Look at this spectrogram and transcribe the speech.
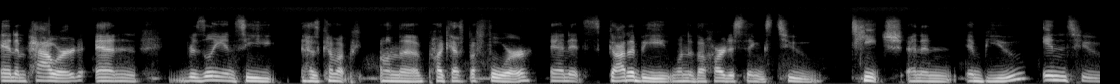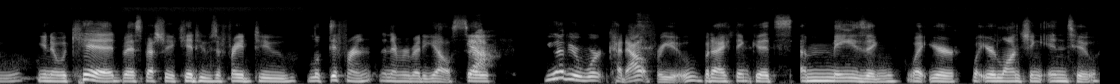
and empowered and resiliency has come up on the podcast before and it's got to be one of the hardest things to teach and in, imbue into you know a kid but especially a kid who's afraid to look different than everybody else. So yeah. you have your work cut out for you but i think it's amazing what you're what you're launching into.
